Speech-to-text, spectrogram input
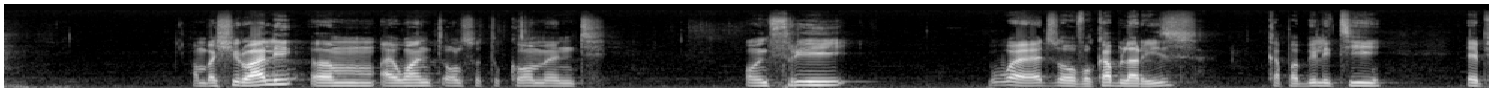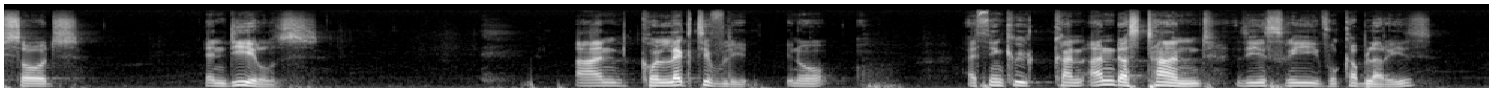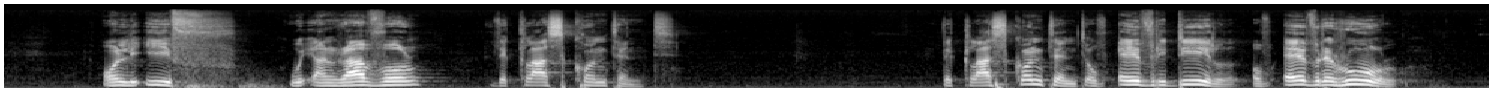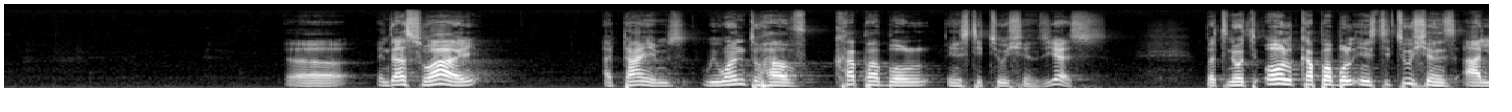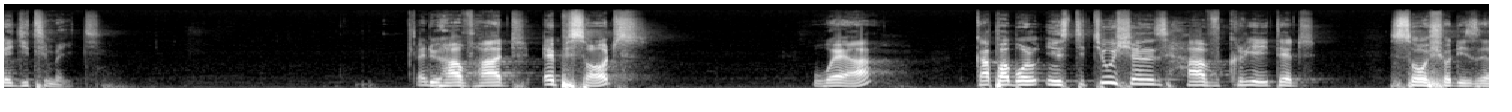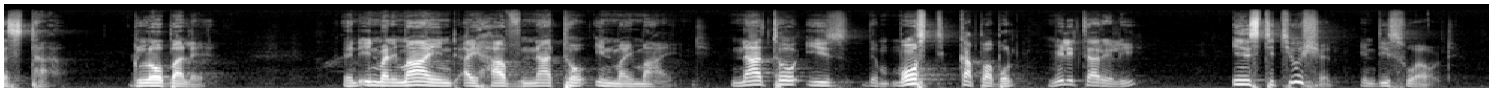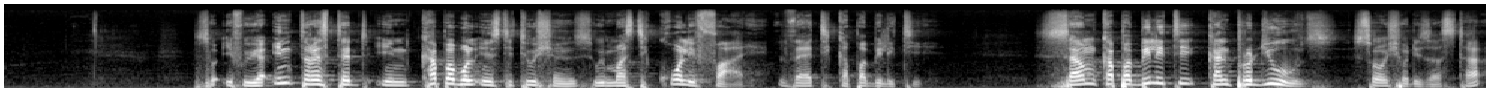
I'm Ali. Um, I want also to comment on three words or vocabularies capability, episodes, and deals. And collectively, you know, I think we can understand these three vocabularies only if we unravel the class content. The class content of every deal, of every rule. Uh, and that's why, at times, we want to have capable institutions, yes. But not all capable institutions are legitimate. And we have had episodes where capable institutions have created social disaster globally. And in my mind, I have NATO in my mind. NATO is the most capable militarily institution in this world. So if we are interested in capable institutions, we must qualify that capability. Some capability can produce social disaster,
